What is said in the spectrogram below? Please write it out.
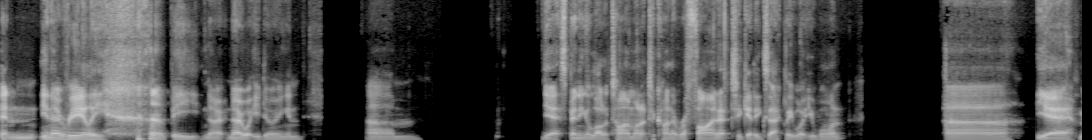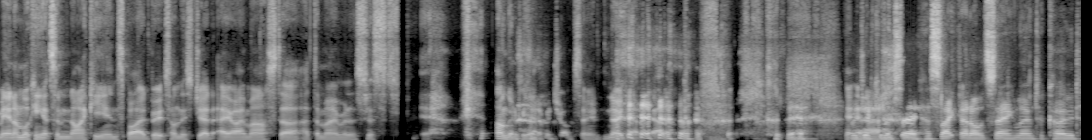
and you know really be know know what you're doing and um yeah, spending a lot of time on it to kind of refine it to get exactly what you want. Uh, yeah, man, I'm looking at some Nike inspired boots on this Jet AI Master at the moment. It's just, yeah, I'm going to be out of a job soon, no doubt about it. yeah, ridiculous. Uh, It's like that old saying, "Learn to code,"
